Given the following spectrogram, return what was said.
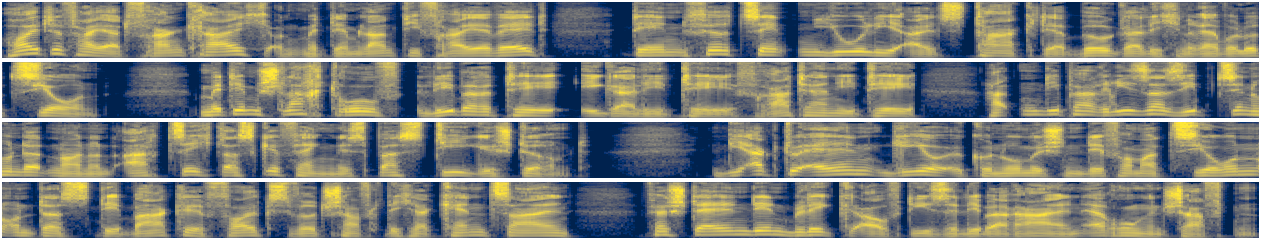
Heute feiert Frankreich und mit dem Land die freie Welt den 14. Juli als Tag der bürgerlichen Revolution. Mit dem Schlachtruf Liberté, Egalité, Fraternité hatten die Pariser 1789 das Gefängnis Bastille gestürmt. Die aktuellen geoökonomischen Deformationen und das Debakel volkswirtschaftlicher Kennzahlen verstellen den Blick auf diese liberalen Errungenschaften.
